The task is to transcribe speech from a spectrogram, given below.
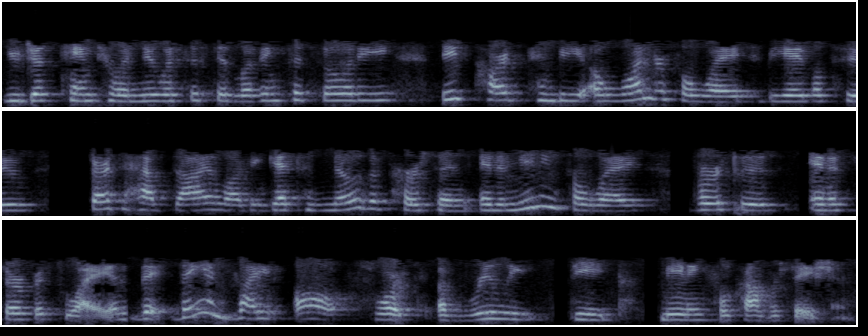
you just came to a new assisted living facility, these cards can be a wonderful way to be able to start to have dialogue and get to know the person in a meaningful way versus in a surface way. And they, they invite all sorts of really deep, meaningful conversation.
